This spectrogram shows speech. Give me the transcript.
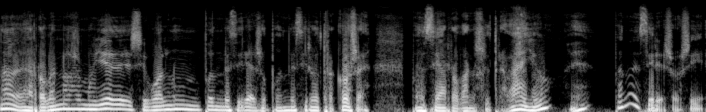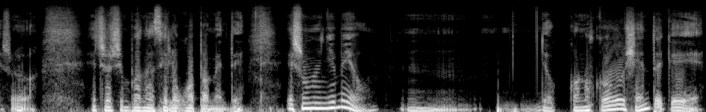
No, a robarnos las mujeres igual no pueden decir eso, pueden decir otra cosa. Pueden decir a robarnos el trabajo, ¿eh? Pueden decir eso sí eso eso sí pueden decirlo guapamente. Es un mío. Mm, yo conozco gente que,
